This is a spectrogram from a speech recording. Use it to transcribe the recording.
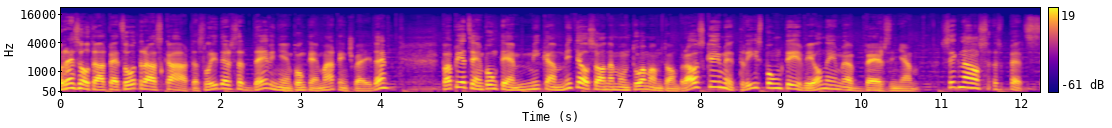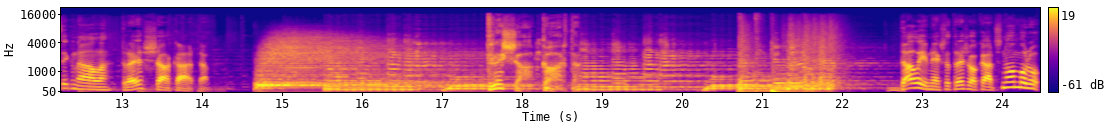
Un rezultāti pēc otrās kārtas līderis ar deviņiem punktiem Mārtiņš Veidē. Pa pieciem punktiem Mikam Miķelsonam un Tomam Dombrovskim ir trīs punkti Vilnim Bērziņam. Signāls pēc signāla trešā kārta. Trešā kārta. Dalībnieks ar trešo kārtas numuru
